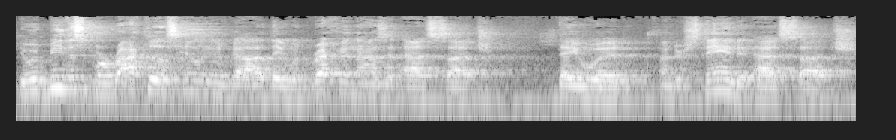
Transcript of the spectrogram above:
it would be this miraculous healing of God. They would recognize it as such, they would understand it as such.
